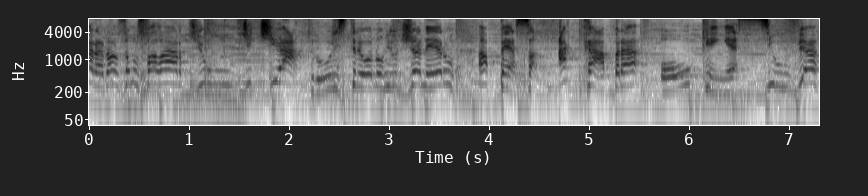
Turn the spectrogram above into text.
Agora nós vamos falar de um de teatro. Estreou no Rio de Janeiro a peça A Cabra ou Quem é Silvia.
